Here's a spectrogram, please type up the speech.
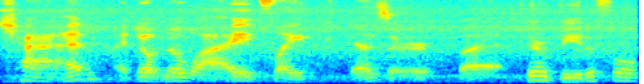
Chad. I don't know why it's like desert, but They're beautiful.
